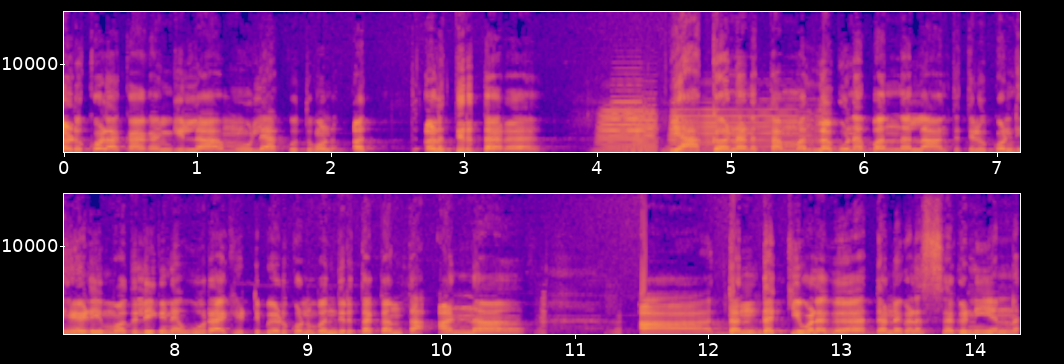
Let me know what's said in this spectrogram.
ತಡ್ಕೊಳಕ್ಕಾಗಂಗಿಲ್ಲ ಮೂಲ್ಯಾಗ ಕೂತ್ಕೊಂಡು ಅತ್, ಅಳ್ತಿರ್ತಾರೆ. ಯಾಕೋ ನನ್ನ ತಮ್ಮ ಲಗುಣ ಬಂದಲ್ಲ ಅಂತ ತಿಳ್ಕೊಂಡು ಹೇಳಿ ಮೊದಲಿಗೆನೆ ಊರಾಗಿ ಹಿಟ್ಟು ಬೇಡ್ಕೊಂಡು ಬಂದಿರತಕ್ಕಂಥ ಅಣ್ಣ ಆ ದಂದಕ್ಕಿ ಒಳಗ ದನಗಳ ಸಗಣಿಯನ್ನ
